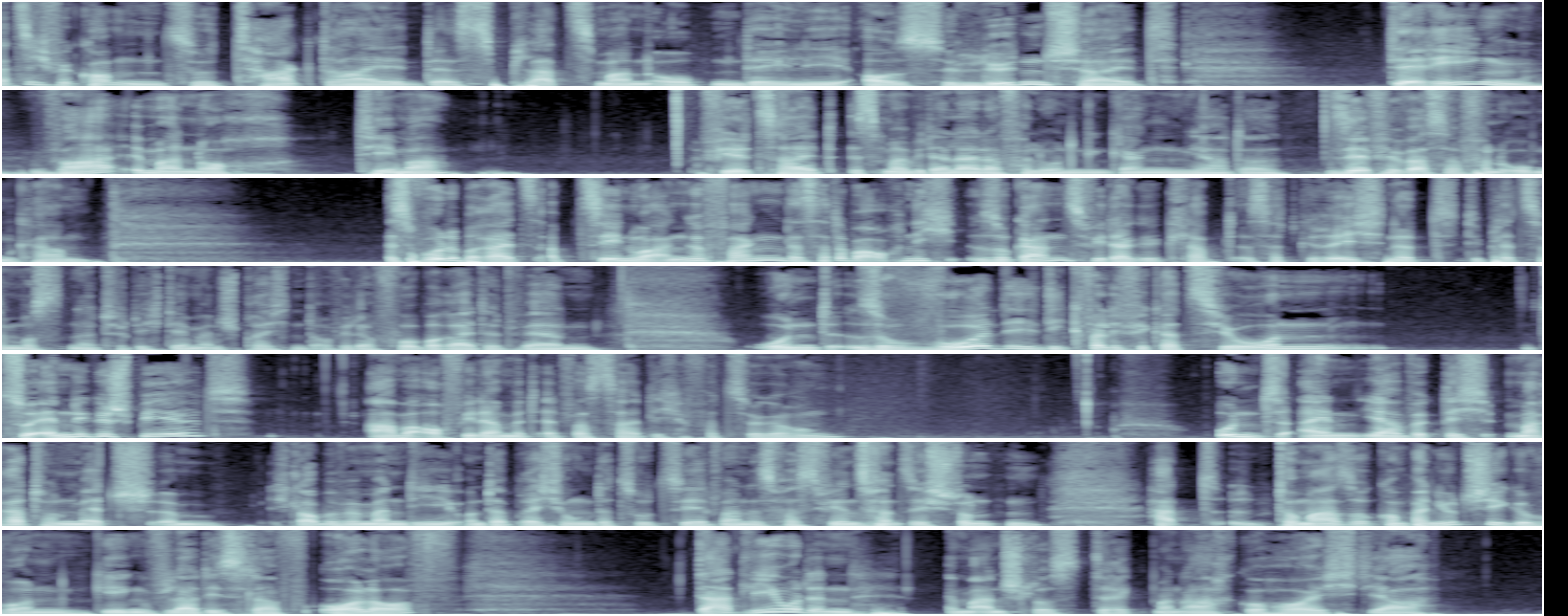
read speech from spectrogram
Herzlich willkommen zu Tag 3 des Platzmann Open Daily aus Lüdenscheid. Der Regen war immer noch Thema. Viel Zeit ist mal wieder leider verloren gegangen, ja, da sehr viel Wasser von oben kam. Es wurde bereits ab 10 Uhr angefangen, das hat aber auch nicht so ganz wieder geklappt. Es hat geregnet, die Plätze mussten natürlich dementsprechend auch wieder vorbereitet werden. Und so wurde die Qualifikation zu Ende gespielt, aber auch wieder mit etwas zeitlicher Verzögerung. Und ein ja wirklich Marathon-Match, ähm, ich glaube, wenn man die Unterbrechungen dazu zählt, waren es fast 24 Stunden, hat Tommaso Compagnucci gewonnen gegen Wladislav Orlov. Da hat Leo denn im Anschluss direkt mal nachgehorcht, ja,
